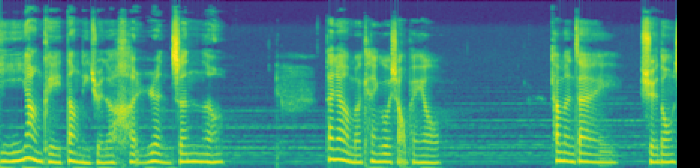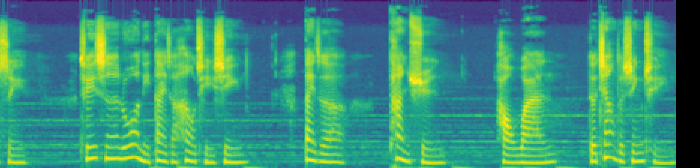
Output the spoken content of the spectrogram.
一样可以让你觉得很认真呢？大家有没有看过小朋友他们在学东西？其实，如果你带着好奇心，带着探寻，好玩。的这样的心情，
